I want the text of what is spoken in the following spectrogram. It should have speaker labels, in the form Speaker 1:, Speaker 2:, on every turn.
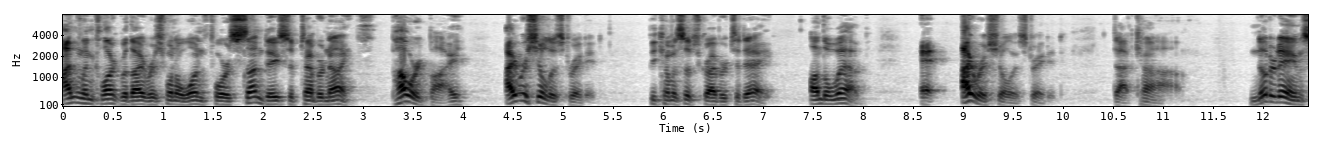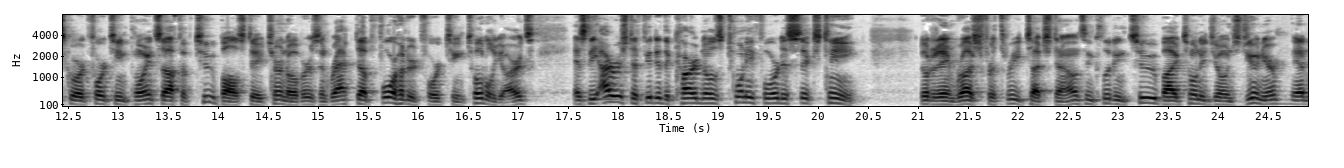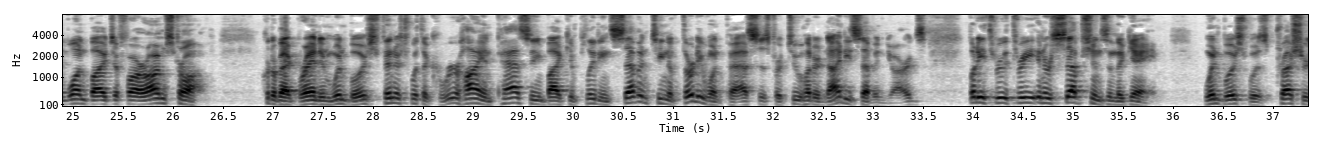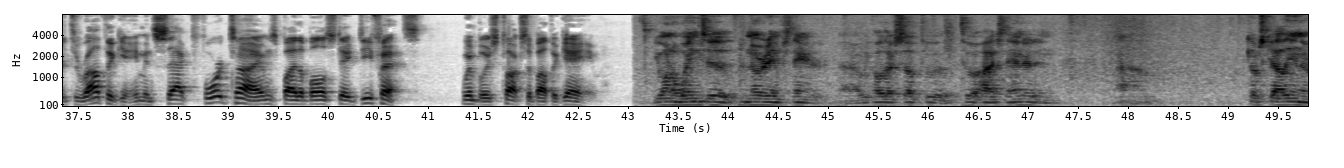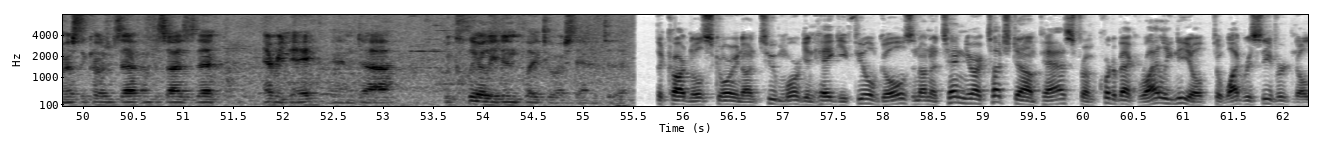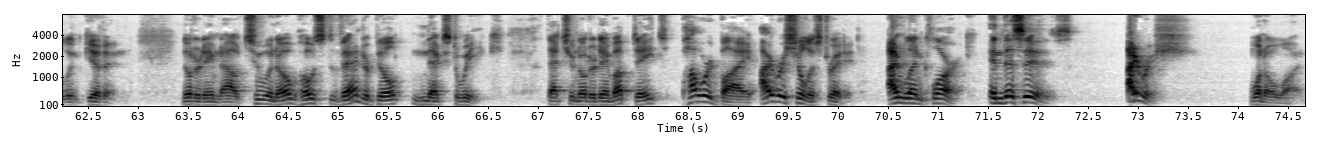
Speaker 1: I'm Len Clark with Irish 101 for Sunday, September 9th. Powered by Irish Illustrated. Become a subscriber today on the web at irishillustrated.com. Notre Dame scored 14 points off of two Ball State turnovers and racked up 414 total yards as the Irish defeated the Cardinals 24 to 16. Notre Dame rushed for three touchdowns, including two by Tony Jones Jr. and one by Jafar Armstrong. Quarterback Brandon Wimbush finished with a career high in passing by completing 17 of 31 passes for 297 yards, but he threw three interceptions in the game. Wimbush was pressured throughout the game and sacked four times by the Ball State defense. Wimbush talks about the game.
Speaker 2: You want to win to the Notre Dame standard. Uh, we hold ourselves to a, to a high standard, and um, Coach Kelly and the rest of the coaching staff emphasizes that every day, and uh, we clearly didn't play to our standard today.
Speaker 1: The Cardinals scoring on two Morgan Hagee field goals and on a 10 yard touchdown pass from quarterback Riley Neal to wide receiver Nolan Givan. Notre Dame now 2 0 hosts Vanderbilt next week. That's your Notre Dame update, powered by Irish Illustrated. I'm Len Clark, and this is Irish 101.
